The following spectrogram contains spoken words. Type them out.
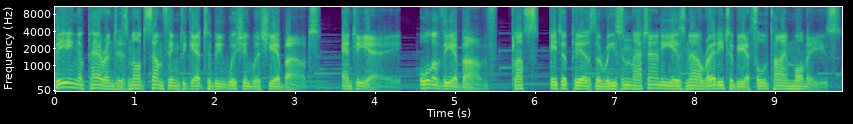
Being a parent is not something to get to be wishy-washy about. NTA. All of the above. Plus, it appears the reason that Annie is now ready to be a full-time mommy's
